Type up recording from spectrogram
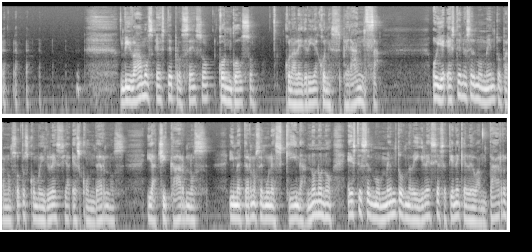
Vivamos este proceso con gozo, con alegría, con esperanza. Oye, este no es el momento para nosotros como iglesia escondernos y achicarnos y meternos en una esquina. No, no, no. Este es el momento donde la iglesia se tiene que levantar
